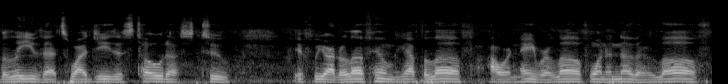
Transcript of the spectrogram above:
believe that's why Jesus told us to, if we are to love Him, we have to love our neighbor, love one another, love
